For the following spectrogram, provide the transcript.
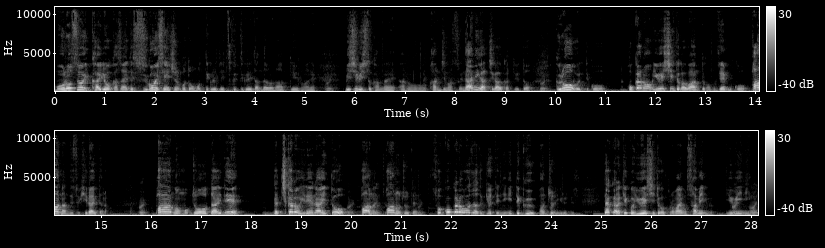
ものすごい改良を重ねてすごい選手のことを思ってくれて作ってくれたんだろうなっていうのはねはいビシビシと考え、あのー感じます。何が違うかっていうとはい。グローブってこう他の USC とか1とかも全部こうパーなんですよ開いたら。はい。パーのも状態でだ力を入れないとはい。パーの、パーの状態。にそこからわざわざギュッて握ってグーパンチを握るんです、だから結構 USC とかこの前もサミング指に、はい。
